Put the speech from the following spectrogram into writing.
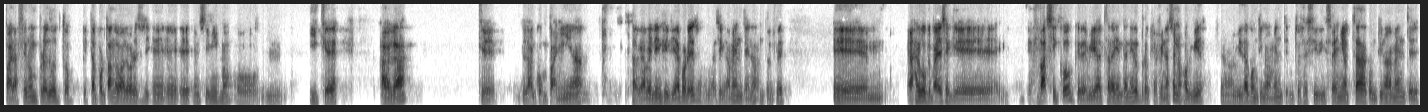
para hacer un producto que está aportando valores en, sí mismo y que haga que la compañía salga beneficiada por eso, básicamente, ¿no? Entonces, es algo que parece que es básico, que debería estar ahí entendido, pero que al final se nos olvida, se nos olvida continuamente. Entonces, si diseño está continuamente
